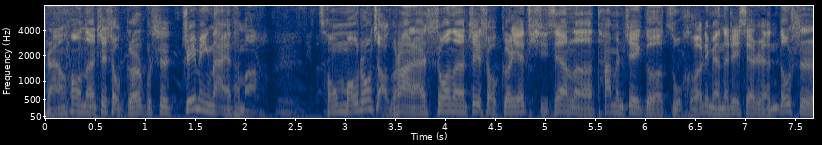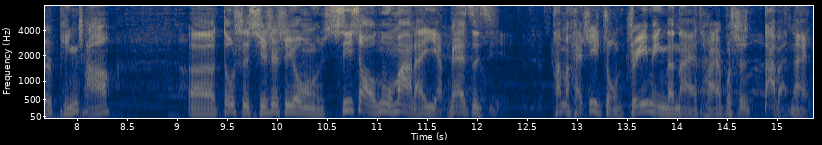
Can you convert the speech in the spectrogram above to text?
然后呢，这首歌不是 Dreaming Night 吗？嗯。从某种角度上来说呢，这首歌也体现了他们这个组合里面的这些人都是平常，呃，都是其实是用嬉笑怒骂来掩盖自己。他们还是一种 dreaming 的 night，而不是大阪 night。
